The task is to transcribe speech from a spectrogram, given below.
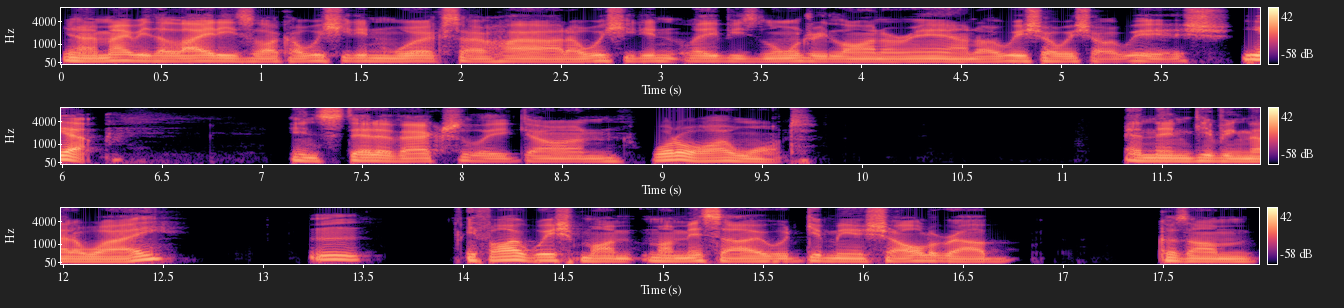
you know, maybe the ladies like, I wish he didn't work so hard. I wish he didn't leave his laundry line around. I wish, I wish, I wish. Yeah. Instead of actually going, what do I want? And then giving that away. Mm. If I wish my, my misso would give me a shoulder rub because I'm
